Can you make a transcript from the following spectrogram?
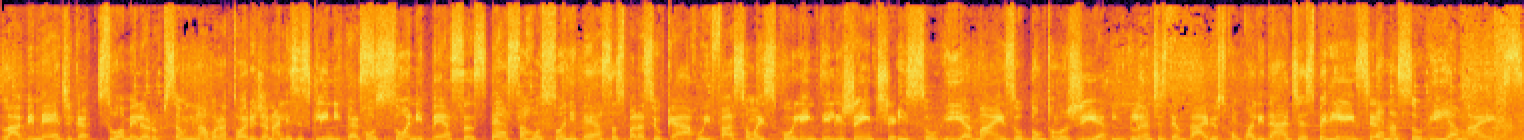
Lab Médica. Sua melhor opção em laboratório de análises clínicas. Rossoni Peças. Peça Rossoni Peças para seu carro e faça uma escolha inteligente. E Sorria Mais Odontologia. Implantes dentários com qualidade e experiência. É na Sorria Mais.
